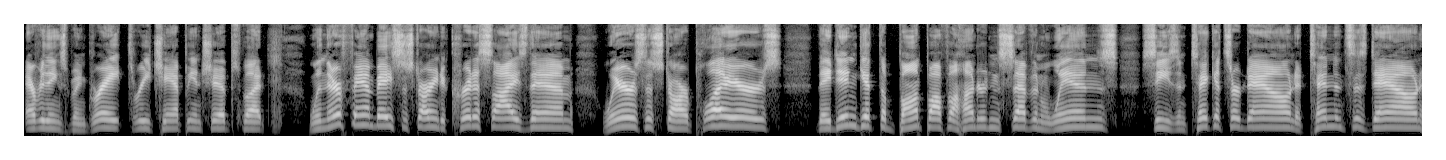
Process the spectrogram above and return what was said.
Everything's been great, three championships, but when their fan base is starting to criticize them, where's the star players? They didn't get the bump off 107 wins. Season tickets are down, attendance is down.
